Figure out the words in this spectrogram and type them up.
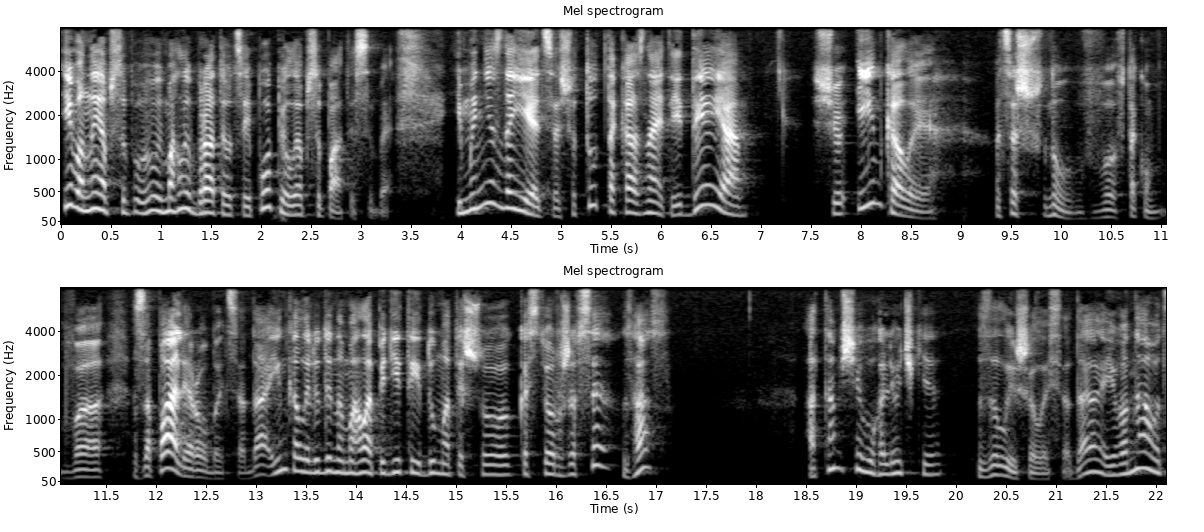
І вони обсип... могли брати оцей попіл і обсипати себе. І мені здається, що тут така, знаєте, ідея, що інколи, це ж ну, в, в такому в запалі робиться, да? інколи людина могла підійти і думати, що костер вже все, згас, а там ще вугольочки залишилися. Да? І вона от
